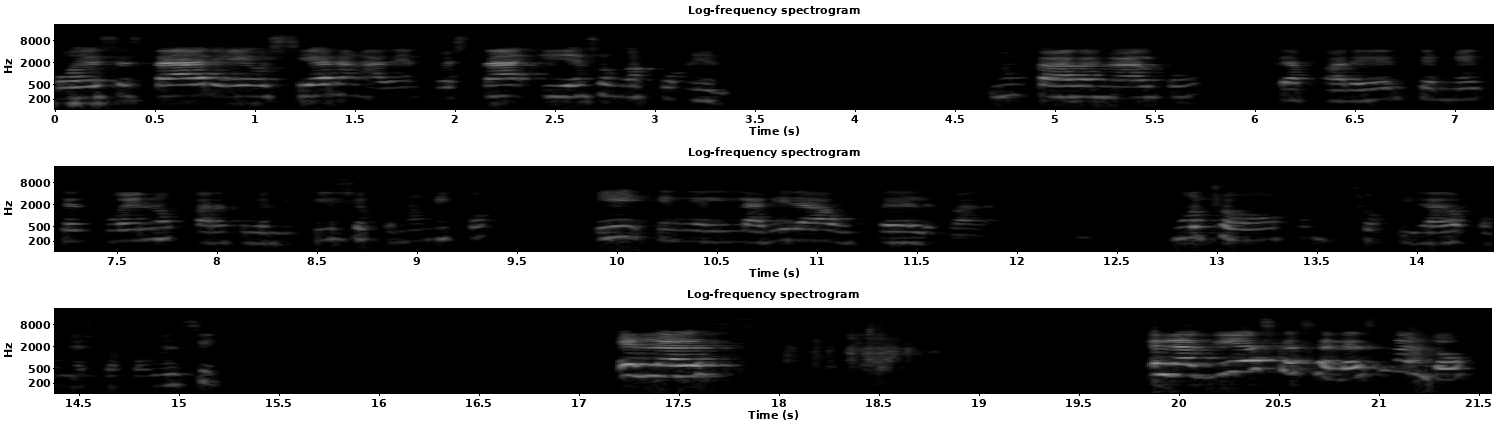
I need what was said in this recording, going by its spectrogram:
puedes estar, ellos cierran, adentro está, y eso va corriendo. Nunca hagan algo que aparentemente es bueno para su beneficio económico y en la vida a ustedes les va a dañar. Mucho ojo, mucho cuidado con esto, jovencitos. En las, en las guías que se les mandó,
